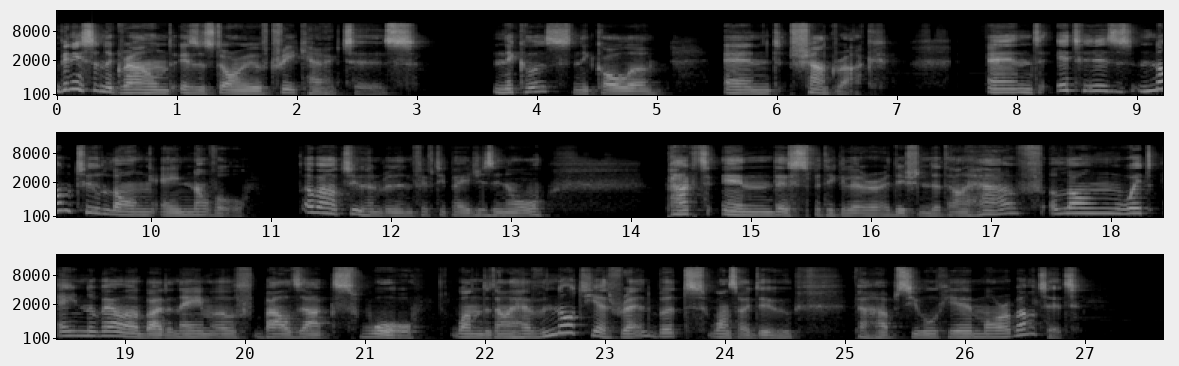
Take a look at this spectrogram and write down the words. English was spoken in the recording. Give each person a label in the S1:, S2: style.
S1: Veniss Ground is a story of three characters, Nicholas, Nicola, and Shadrach, and it is not too long a novel, about 250 pages in all, packed in this particular edition that I have, along with a novella by the name of Balzac's War, one that I have not yet read, but once I do, perhaps you will hear more about it.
